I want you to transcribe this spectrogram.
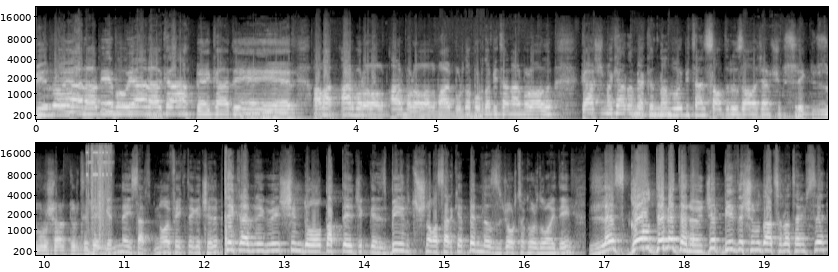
bir o yana bir bu yana kahpe kadir. Aman armor alalım armor alalım abi. Burada burada bir tane armor alalım. Karşımdaki adam yakından dolayı bir tane saldırı hızı alacağım. Çünkü sürekli düz vuruşlar dürtecek. Neyse artık no efekte geçelim. Tekrar dediğim gibi şimdi o datlayacaklarınız beğeni tuşuna basarken ben de hızlıca orta koridora gideyim. Let's go demeden önce bir de şunu da hatırlatayım size.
